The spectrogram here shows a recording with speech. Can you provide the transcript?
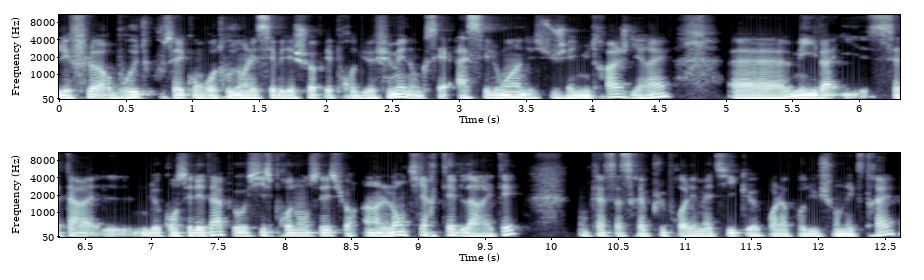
les fleurs brutes, vous savez qu'on retrouve dans les CBD shops, les produits fumés, donc c'est assez loin des sujets Nutra, je dirais. Euh, mais il va, cet le Conseil d'État peut aussi se prononcer sur un l'entièreté de l'arrêté. Donc là, ça serait plus problématique pour la production d'extraits,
